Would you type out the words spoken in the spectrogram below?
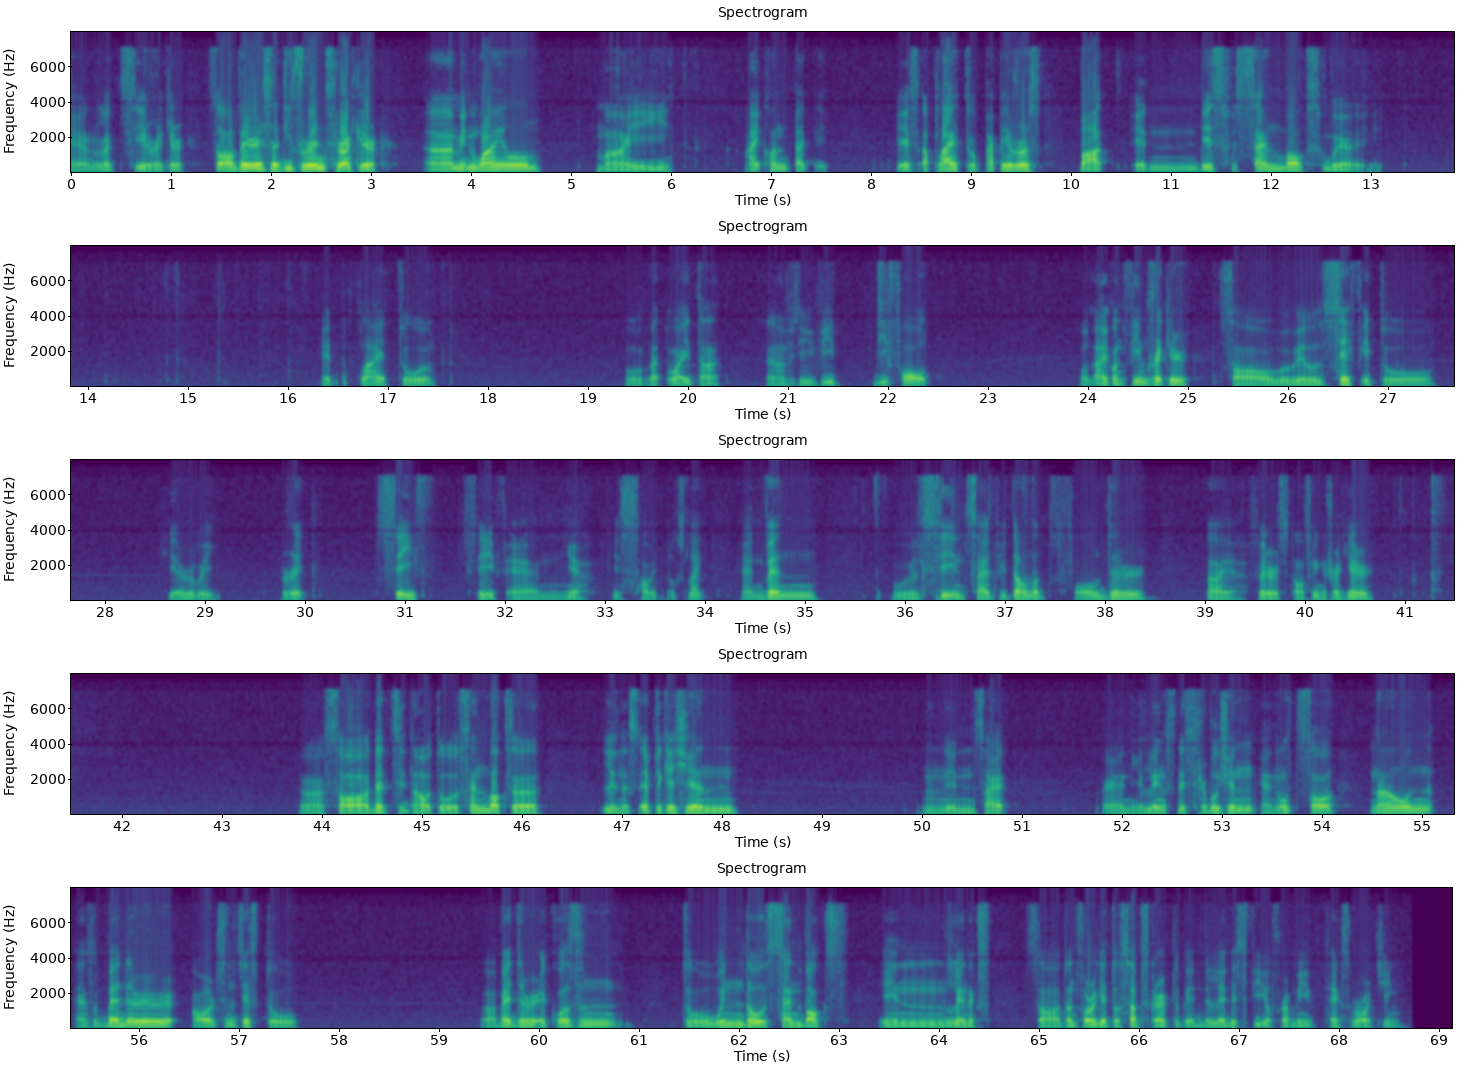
and let's see right here. So there is a difference right here. Uh, meanwhile my icon pack is applied to Papirus but in this sandbox where it applied to white uh, the default icon theme right here. So we will save it to here wait right. Save save and yeah this is how it looks like. And then we will see inside the download folder. Oh yeah there's nothing right here. Uh, so that's it how to sandbox a Linux application. Inside any Linux distribution. And also known as a better alternative to a better equivalent to Windows Sandbox in Linux. So don't forget to subscribe to get the latest video from me. Thanks for watching.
